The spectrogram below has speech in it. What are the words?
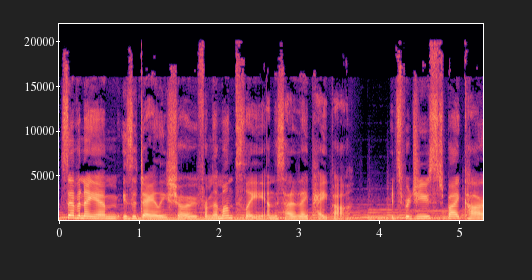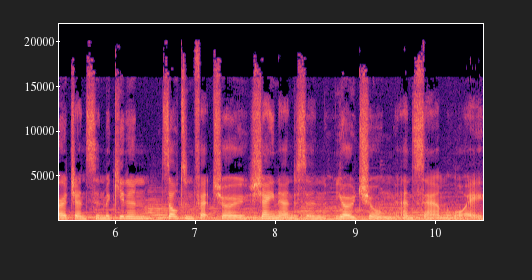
7am is a daily show from the Monthly and the Saturday paper. It's produced by Kara Jensen McKinnon, Zoltan Fecso, Shane Anderson, Yo Chung, and Sam Loy.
